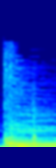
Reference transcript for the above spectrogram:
Bye.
